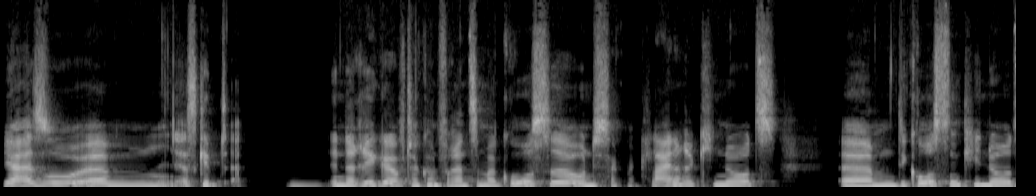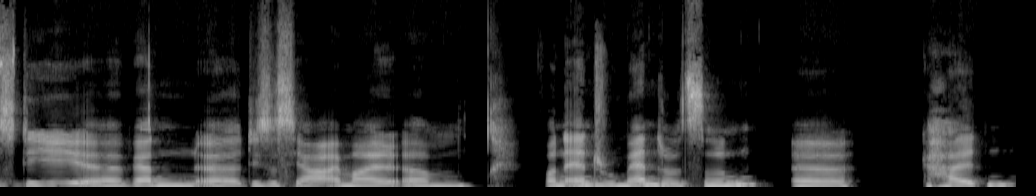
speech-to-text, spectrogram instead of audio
Ja, also ähm, es gibt in der Regel auf der Konferenz immer große und ich sag mal kleinere Keynotes. Ähm, die großen Keynotes, die äh, werden äh, dieses Jahr einmal ähm, von Andrew Mendelssohn äh, gehalten,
